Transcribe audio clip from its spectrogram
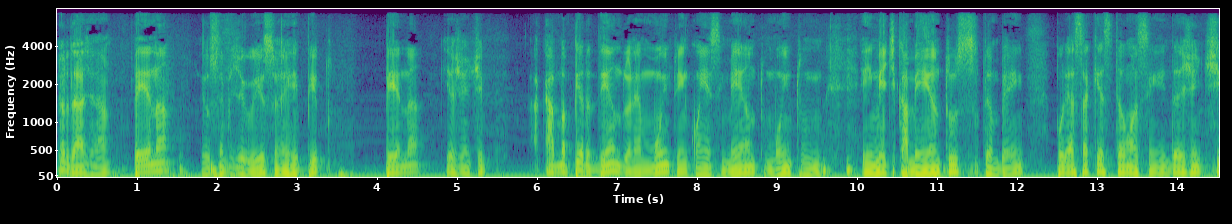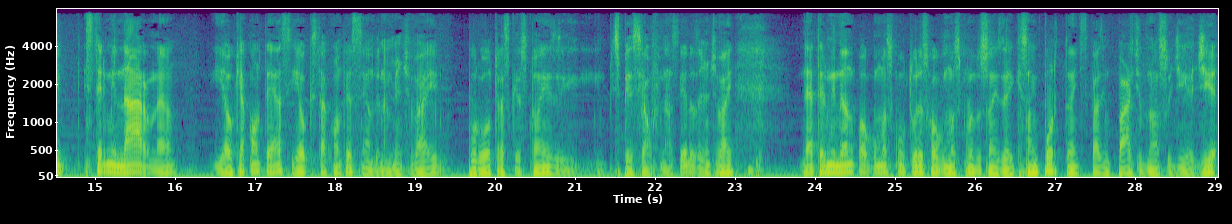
Verdade, né? Pena, eu sempre digo isso, né? E repito, pena que a gente acaba perdendo né, muito em conhecimento, muito em, em, medicamentos também, por essa questão assim da gente exterminar, né? E é o que acontece, e é o que está acontecendo, né? A gente vai por outras questões, e, em especial financeiras, a gente vai né, terminando com algumas culturas, com algumas produções aí que são importantes, que fazem parte do nosso dia a dia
